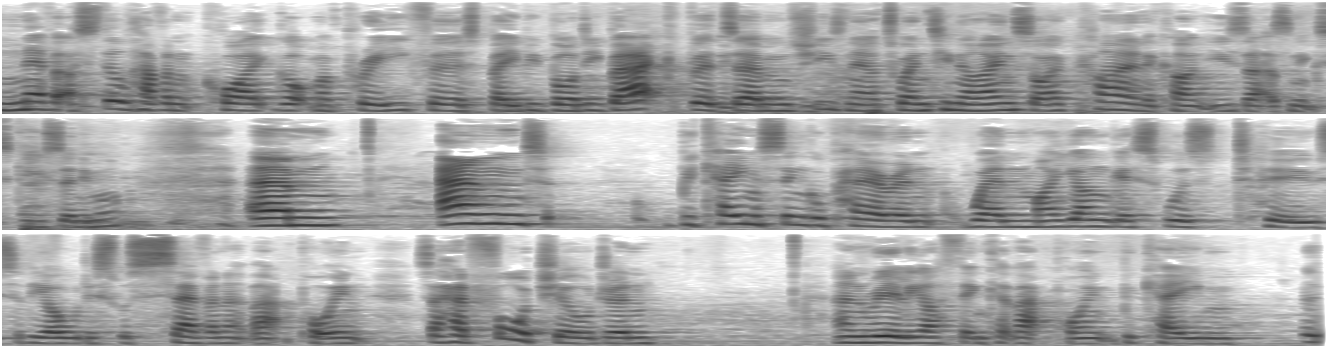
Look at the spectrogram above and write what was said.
never, I still haven't quite got my pre first baby body back, but um, she's now 29, so I kind of can't use that as an excuse anymore. Um, and became a single parent when my youngest was two, so the oldest was seven at that point. So I had four children, and really, I think at that point became uh,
